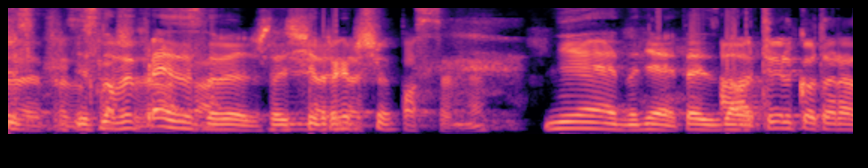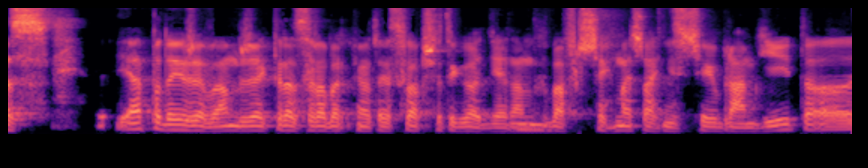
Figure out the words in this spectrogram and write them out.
jest, jest nowy prezes, no wiesz, to się trochę ruszyło. Postęp, nie? Nie, no nie, to jest A dobre. tylko teraz, ja podejrzewam, że jak teraz Robert miał te słabsze tygodnie, Mm. tam chyba w trzech meczach nie strzelił bramki, to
